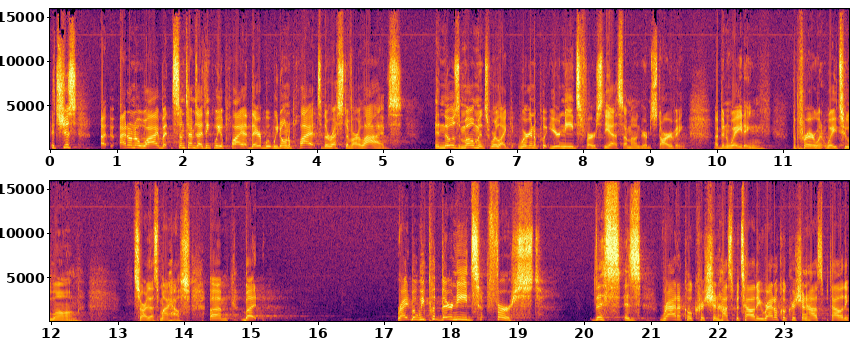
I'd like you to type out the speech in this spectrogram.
It's just I, I don't know why, but sometimes I think we apply it there, but we don't apply it to the rest of our lives. In those moments, we're like, we're going to put your needs first. Yes, I'm hungry. I'm starving. I've been waiting. The prayer went way too long. Sorry, that's my house. Um, but, right? But we put their needs first. This is radical Christian hospitality. Radical Christian hospitality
